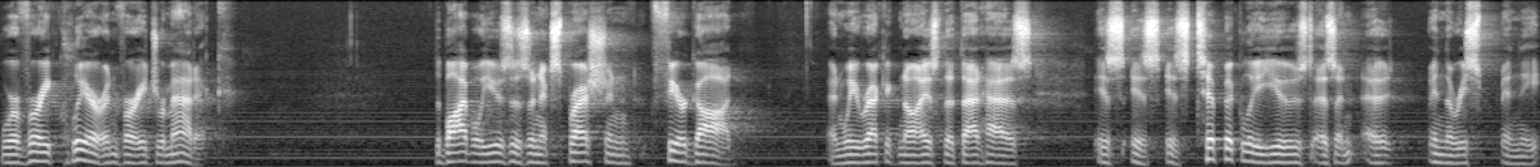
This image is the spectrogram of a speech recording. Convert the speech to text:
were very clear and very dramatic. The Bible uses an expression, fear God, and we recognize that that has is, is, is typically used as an, uh, in, the, in, the,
